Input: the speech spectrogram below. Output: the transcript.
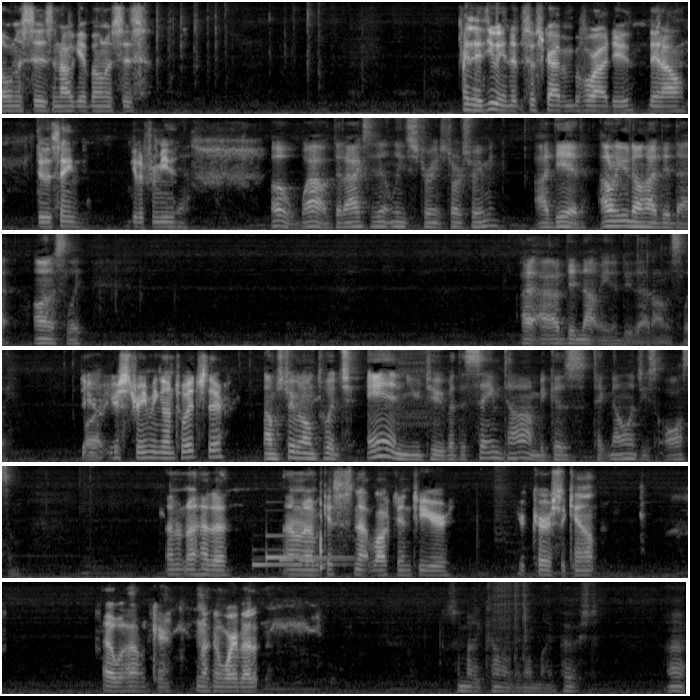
bonuses, and I'll get bonuses. And if you end up subscribing before I do, then I'll do the same. Get it from you. Yeah. Oh wow! Did I accidentally start streaming? I did. I don't even know how I did that. Honestly, I I did not mean to do that. Honestly, You're, you're streaming on Twitch there. I'm streaming on Twitch and YouTube at the same time because technology's awesome. I don't know how to. I don't know. I guess it's not locked into your your curse account. Oh well, I don't care. I'm not gonna worry about it. Somebody commented on my post. Oh.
